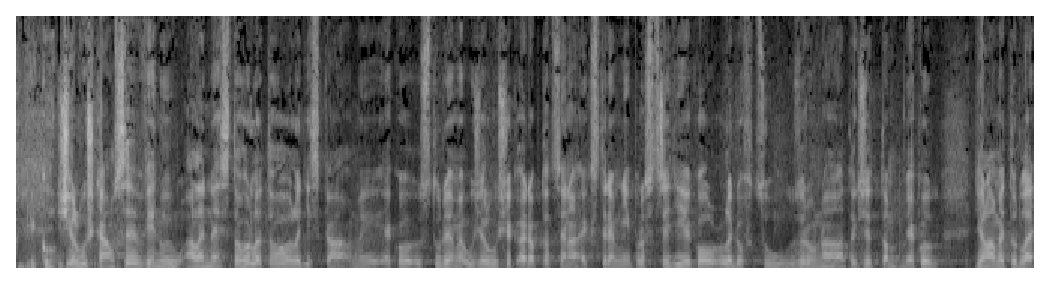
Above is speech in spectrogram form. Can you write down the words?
Děkuji. Želvuškám se věnuju, ale ne z tohohle toho hlediska. My jako studujeme u želvušek adaptace na extrémní prostředí jako ledovců zrovna, takže tam jako děláme tohle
